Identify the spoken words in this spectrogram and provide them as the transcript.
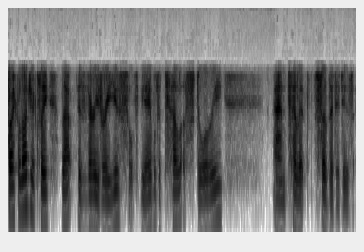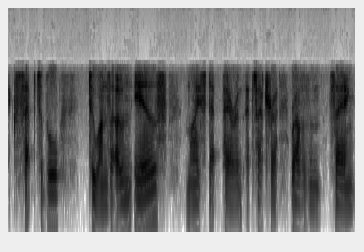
psychologically that is very very useful to be able to tell a story and tell it so that it is acceptable to one's own ears, my step parent, etc., rather than saying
